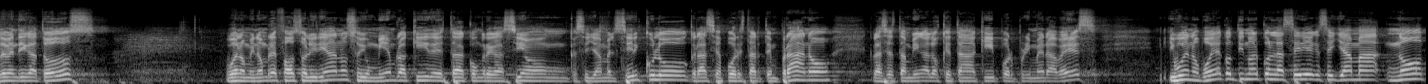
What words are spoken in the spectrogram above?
le bendiga a todos. Bueno, mi nombre es Fausto Liriano, soy un miembro aquí de esta congregación que se llama El Círculo. Gracias por estar temprano. Gracias también a los que están aquí por primera vez. Y bueno, voy a continuar con la serie que se llama No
